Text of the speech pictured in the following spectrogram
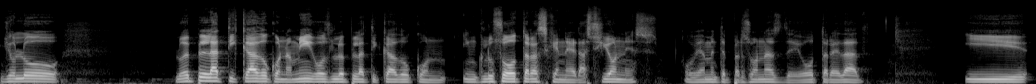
Yo lo, lo he platicado con amigos, lo he platicado con incluso otras generaciones obviamente personas de otra edad. Y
